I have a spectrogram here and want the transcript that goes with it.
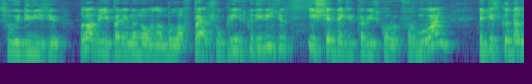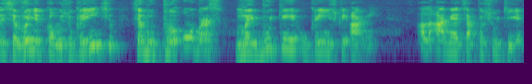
свою дивізію. Вона тоді перейменована була в першу українську дивізію і ще декілька військових формувань, які складалися винятково з українців. Це був прообраз майбутньої української армії. Але армія ця по суті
